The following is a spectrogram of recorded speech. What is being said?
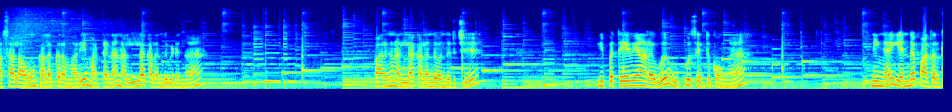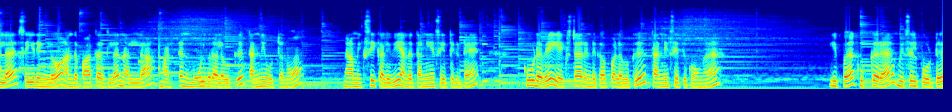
மசாலாவும் கலக்கிற மாதிரி மட்டனை நல்லா கலந்து விடுங்க. பாருங்கள் நல்லா கலந்து வந்துடுச்சு. இப்போ தேவையான அளவு உப்பு சேர்த்துக்கோங்க. நீங்கள் எந்த பாத்திரத்தில் செய்கிறீங்களோ அந்த பாத்திரத்தில் நல்லா மட்டன் மூழ்கிற அளவுக்கு தண்ணி ஊற்றணும் நான் மிக்சி கழுவி அந்த தண்ணியை சேர்த்துக்கிட்டேன். கூடவே எக்ஸ்ட்ரா ரெண்டு கப் அளவுக்கு தண்ணி சேர்த்துக்கோங்க. இப்போ குக்கரை விசில் போட்டு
